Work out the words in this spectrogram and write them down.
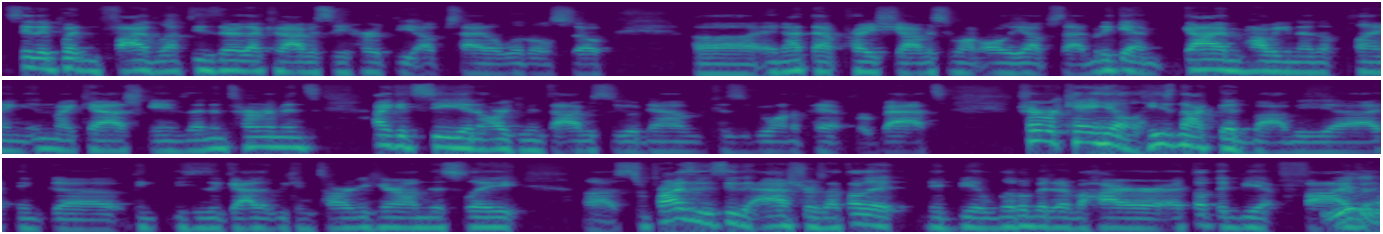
say they put in five lefties there, that could obviously hurt the upside a little. So, uh, and at that price, you obviously want all the upside. But again, guy I'm probably going to end up playing in my cash games. And in tournaments, I could see an argument to obviously go down because if you want to pay up for bats. Trevor Cahill, he's not good, Bobby. Uh, I think uh, I think he's a guy that we can target here on this slate. Uh, surprising to see the Astros. I thought that they'd be a little bit of a higher. I thought they'd be at five. Really?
